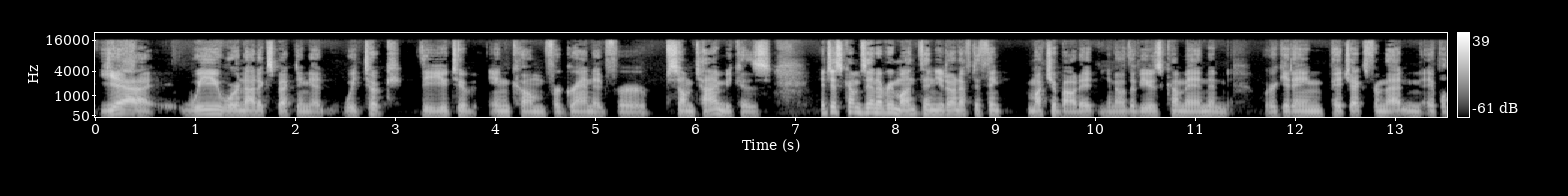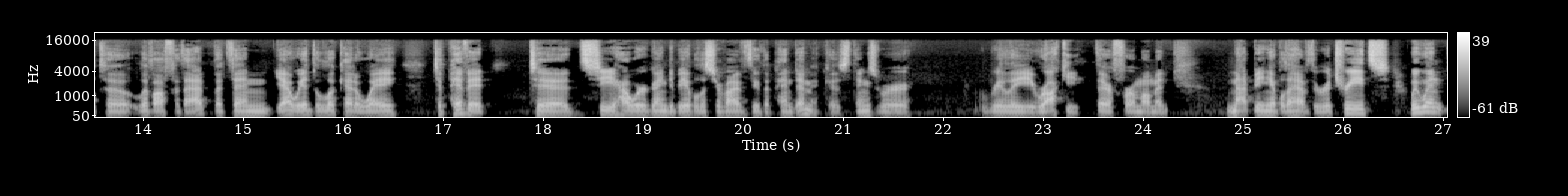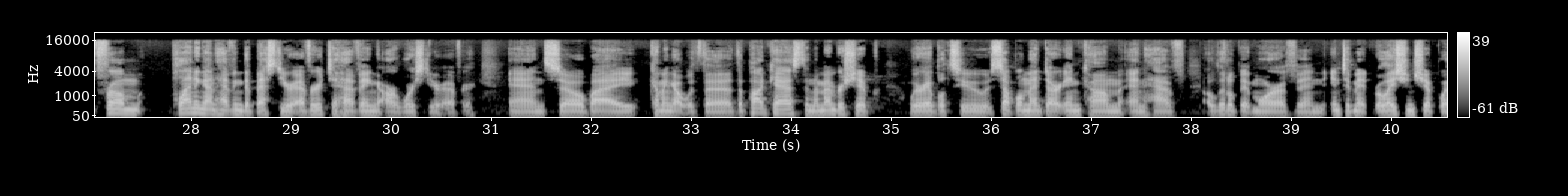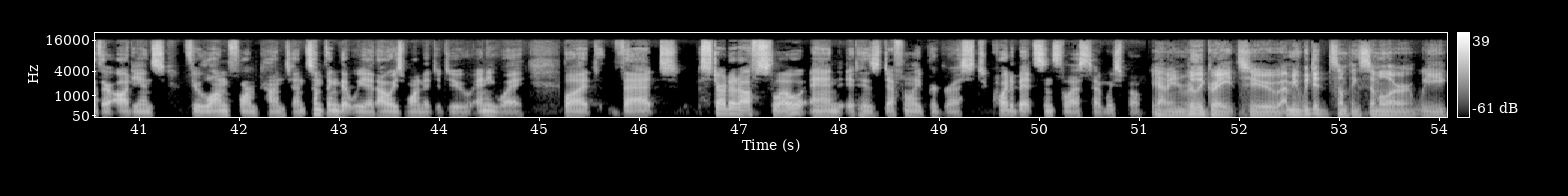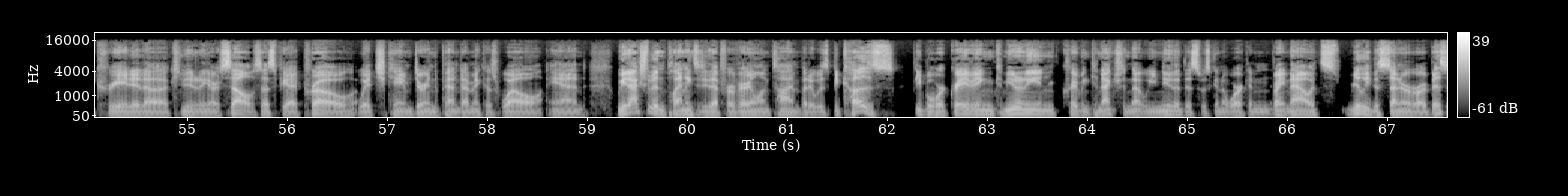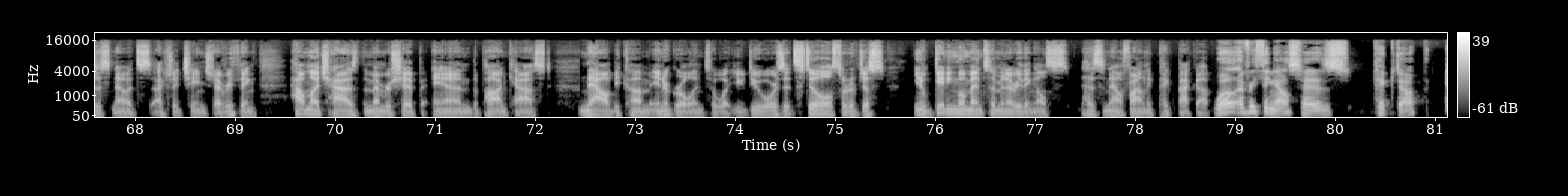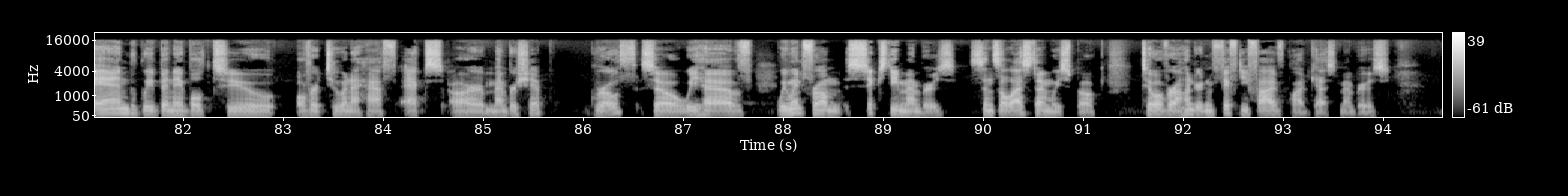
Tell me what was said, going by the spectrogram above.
yeah, we were not expecting it. We took the YouTube income for granted for some time because it just comes in every month and you don't have to think much about it. You know, the views come in and we're getting paychecks from that and able to live off of that. But then, yeah, we had to look at a way to pivot to see how we are going to be able to survive through the pandemic because things were really rocky there for a moment. Not being able to have the retreats. We went from planning on having the best year ever to having our worst year ever. And so by coming out with the, the podcast and the membership, we're able to supplement our income and have a little bit more of an intimate relationship with our audience through long form content, something that we had always wanted to do anyway. But that started off slow and it has definitely progressed quite a bit since the last time we spoke. Yeah, I mean, really great to. I mean, we did something similar. We created a community ourselves, SPI Pro, which came during the pandemic as well. And we had actually been planning to do that for a very long time, but it was because people were craving community and craving connection that we knew that this was going to work. And right now, it's really the center of our business. Now it's actually changed everything. How much has the membership and the podcast now become integral into what you do? Or is it still sort of just, you know, gaining momentum and everything else has now finally picked back up? Well, everything else has picked up and we've been able to over two and a half X our membership growth. So we have, we went from 60 members since the last time we spoke to over 155 podcast members.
